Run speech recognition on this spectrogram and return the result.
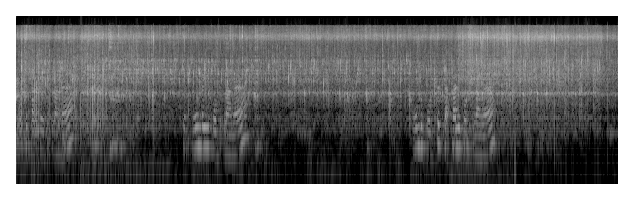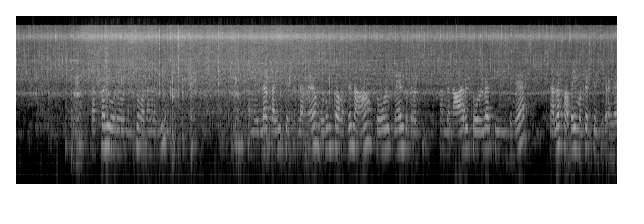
போட்டு கலந்து வச்சுக்கலாங்க. பூண்டையும் போட்டுக்கலாங்க. பூண்டு போட்டு தக்காளி போட்டுக்கலாங்க. தக்காளி ஒரு ஒரு நிமிஷம் வதங்கினது நல்லா எல்லா சேர்த்துக்கலாங்க. முருங்கைக்காய் வந்து நான் தோல் மேல் இருக்கிற அந்த நாறு தோலெலாம் சீவிட்டுங்க. நல்லா சதையை மட்டும் எடுத்து வச்சுக்கிறேங்க.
